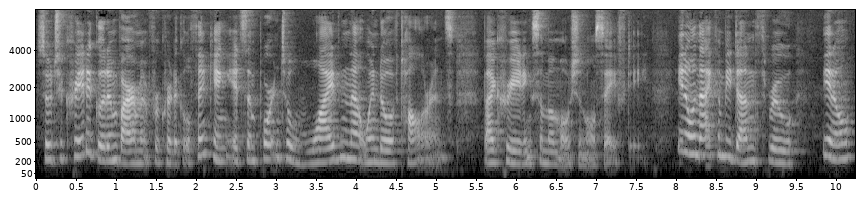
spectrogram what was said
So, to create a good environment for critical thinking, it's important to widen that window of tolerance by creating some emotional safety. You know, and that can be done through, you know,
